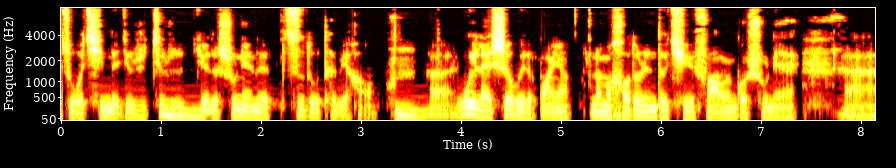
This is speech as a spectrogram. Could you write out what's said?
左倾的，就是就是嗯觉得苏联的制度特别好嗯啊、未来社会的榜样。那么好多人都去访问过苏联啊、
